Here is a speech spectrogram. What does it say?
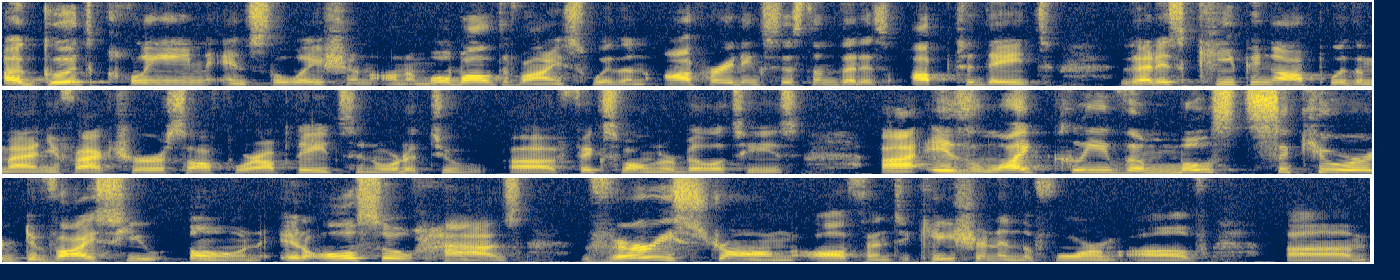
a good clean installation on a mobile device with an operating system that is up to date, that is keeping up with the manufacturer software updates in order to uh, fix vulnerabilities, uh, is likely the most secure device you own. It also has very strong authentication in the form of um,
